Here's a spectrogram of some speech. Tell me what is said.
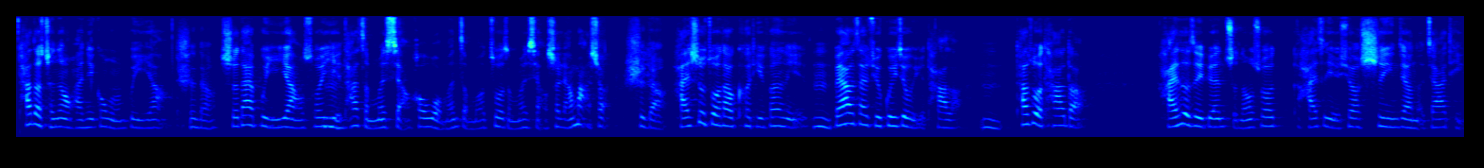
他的成长环境跟我们不一样，是的，时代不一样，所以他怎么想和我们怎么做、怎么想是两码事儿，是的，还是做到课题分离，嗯，不要再去归咎于他了，嗯，他做他的，孩子这边只能说孩子也需要适应这样的家庭，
